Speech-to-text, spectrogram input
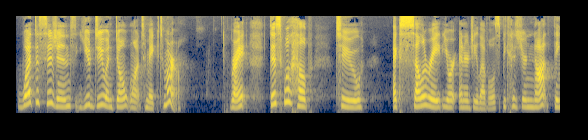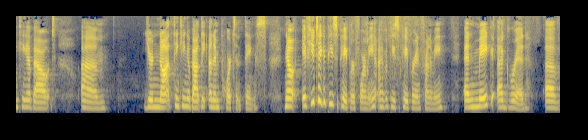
what decisions you do and don't want to make tomorrow, right? This will help to accelerate your energy levels because you're not thinking about um, you're not thinking about the unimportant things. Now, if you take a piece of paper for me, I have a piece of paper in front of me, and make a grid of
